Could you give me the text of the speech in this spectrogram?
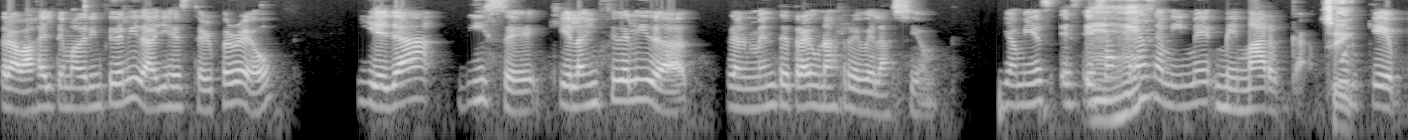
trabaja el tema de la infidelidad, y es Esther Perel, y ella dice que la infidelidad realmente trae una revelación. Y a mí es, esa frase a mí me, marca, porque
